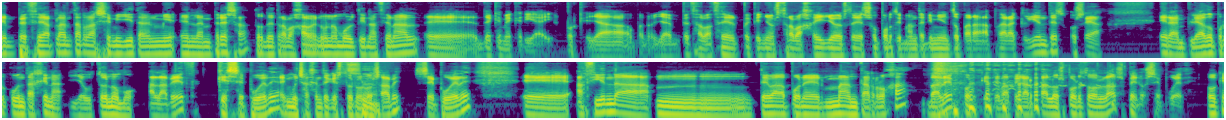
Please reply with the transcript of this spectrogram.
empecé a plantar la semillita en, mi- en la empresa donde trabajaba en una multinacional eh, de que me quería ir, porque ya, bueno, ya empezaba a hacer pequeños trabajillos de soporte y mantenimiento para, para clientes, o sea, era empleado por cuenta ajena y autónomo a la vez, que se puede, hay mucha gente que esto no Sí. lo sabe, se puede. Eh, Hacienda mm, te va a poner manta roja, ¿vale? Porque te va a pegar palos por todos lados, pero se puede, ¿ok?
